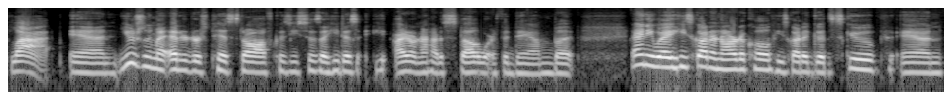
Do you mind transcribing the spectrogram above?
flat. And usually my editor's pissed off because he says that he doesn't, he, I don't know how to spell worth a damn. But anyway, he's got an article, he's got a good scoop, and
